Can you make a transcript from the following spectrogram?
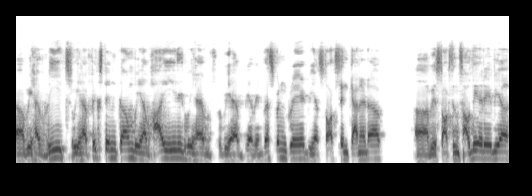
Uh, we have REITs, we have fixed income, we have high yield, we have we have we have investment grade, we have stocks in Canada, uh, we have stocks in Saudi Arabia.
